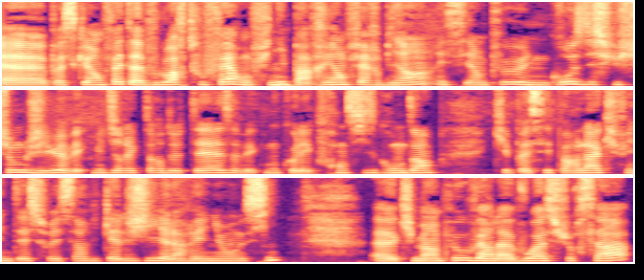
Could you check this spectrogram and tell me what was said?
Euh, parce qu'en fait, à vouloir tout faire, on finit par rien faire bien. Et c'est un peu une grosse discussion que j'ai eue avec mes directeurs de thèse, avec mon collègue Francis Grondin, qui est passé par là, qui fait une thèse sur les cervicalgies à La Réunion aussi, euh, qui m'a un peu ouvert la voie sur ça.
